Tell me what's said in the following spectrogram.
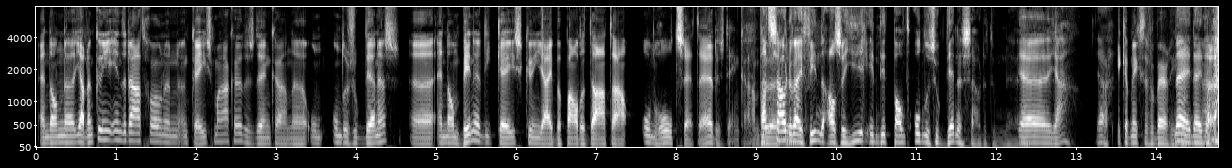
En dan, eh, ja, dan kun je inderdaad gewoon een, een case maken. Dus denk aan eh, on- onderzoek Dennis. En dan binnen die case kun jij bepaalde data on hold zetten. Hè? Dus denk aan. Wat de- zouden de- wij vinden als we hier in dit pand onderzoek Dennis zouden doen? ja. Ja. ik heb niks te verbergen. nee, nee, dat.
